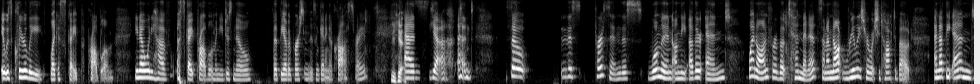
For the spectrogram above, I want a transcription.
It was clearly like a Skype problem. You know, when you have a Skype problem and you just know that the other person isn't getting across, right? Yeah. And yeah. And so this person, this woman on the other end, went on for about 10 minutes, and I'm not really sure what she talked about. And at the end,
